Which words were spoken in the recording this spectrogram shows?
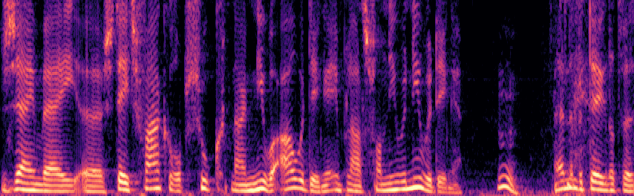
zijn wij uh, steeds vaker op zoek naar nieuwe oude dingen... in plaats van nieuwe nieuwe dingen. Hm. En dat betekent dat we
